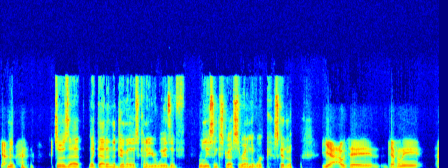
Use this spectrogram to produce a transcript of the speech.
yeah. yeah. So is that like that in the gym? Are those kind of your ways of releasing stress around the work schedule? Yeah, I would say definitely.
